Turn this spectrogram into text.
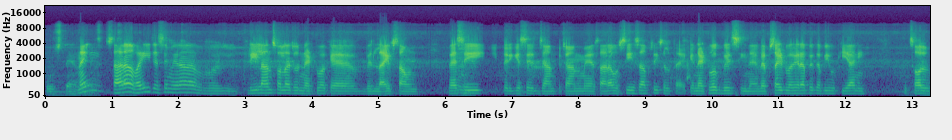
पूछते हैं? नहीं सारा वही जैसे मेरा फ्रीलांस वाला जो नेटवर्क है विद लाइव साउंड वैसे ही तरीके से जान पहचान में सारा उसी हिसाब से ही चलता है कि नेटवर्क बेस्ड सीन है। वेबसाइट वगैरह पे कभी वो किया नहीं। इट्स ऑल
